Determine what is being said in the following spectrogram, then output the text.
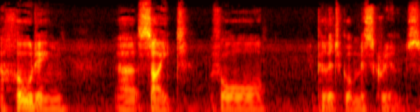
a holding uh, site for political miscreants.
